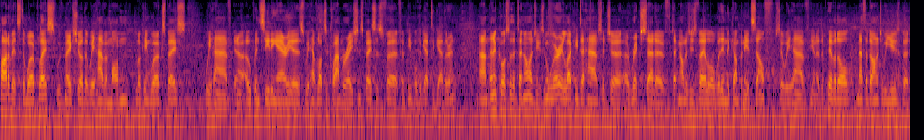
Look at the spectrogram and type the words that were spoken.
part of it's the workplace. We've made sure that we have a modern looking workspace. We have you know, open seating areas. We have lots of collaboration spaces for, for people to get together in. Um, and of course with the technologies, we're very lucky to have such a, a, rich set of technologies available within the company itself. So we have you know, the Pivotal methodology we use, but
